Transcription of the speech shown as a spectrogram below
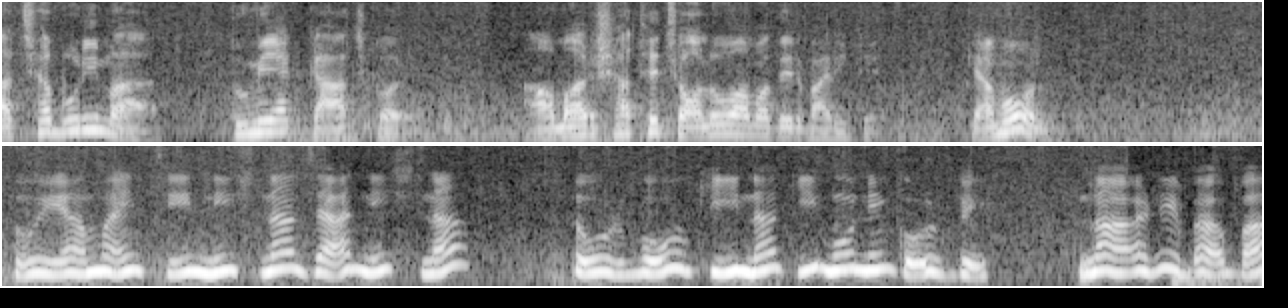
আচ্ছা বুড়িমা তুমি এক কাজ করো আমার সাথে চলো আমাদের বাড়িতে। কেমন? তুই আমায় চিনিস না জানিস না তোর বউ কি না কি মনে করবে? না রে বাবা।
